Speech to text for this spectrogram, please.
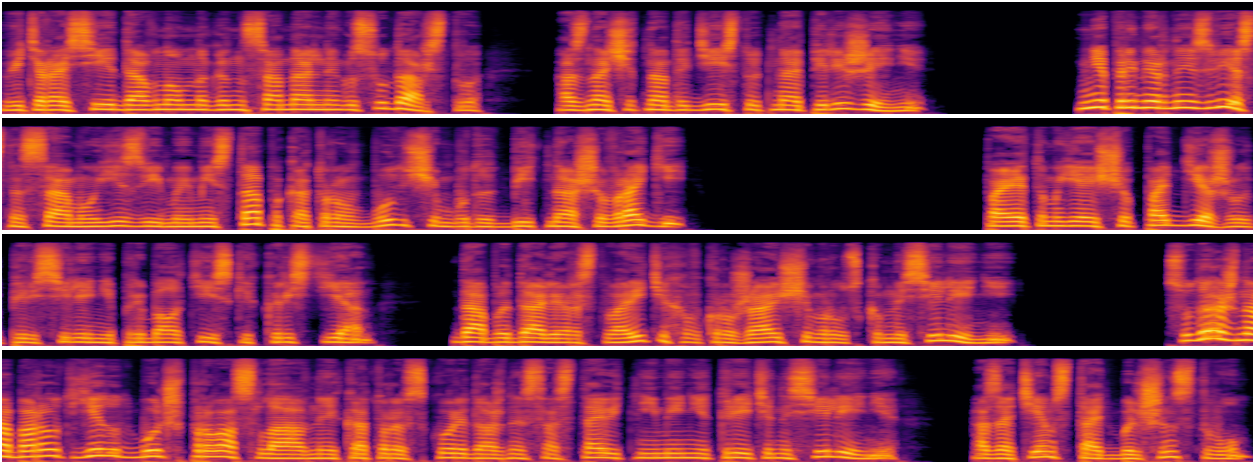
Ведь Россия давно многонациональное государство, а значит, надо действовать на опережение. Мне примерно известны самые уязвимые места, по которым в будущем будут бить наши враги. Поэтому я еще поддерживаю переселение прибалтийских крестьян, дабы далее растворить их в окружающем русском населении. Сюда же, наоборот, едут больше православные, которые вскоре должны составить не менее трети населения, а затем стать большинством.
